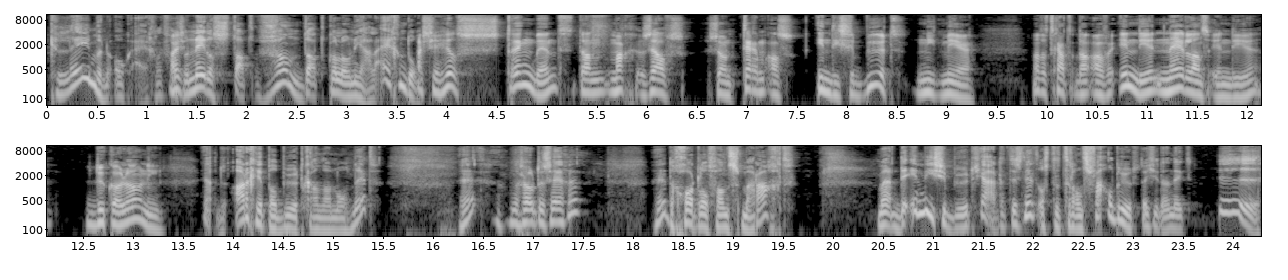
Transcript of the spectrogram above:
claimen ook eigenlijk van zo'n Nederlandse stad van dat koloniale eigendom. Als je heel streng bent, dan mag zelfs zo'n term als Indische buurt niet meer. Want het gaat dan over Indië, Nederlands-Indië, de kolonie. Ja, de archipelbuurt kan dan nog net, hè, om zo te zeggen. De gordel van Smaragd. Maar de Indische buurt, ja, dat is net als de Transvaalbuurt. Dat je dan denkt, uh.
